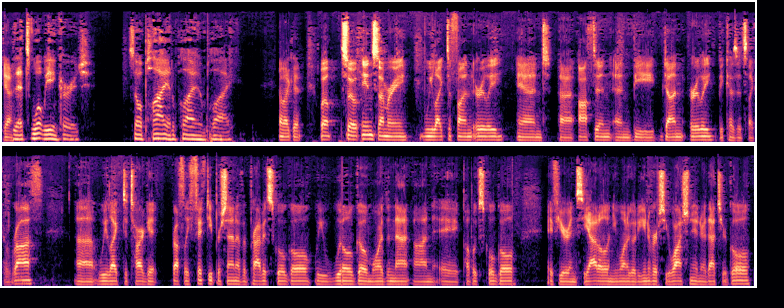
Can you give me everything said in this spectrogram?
Yeah. that's what we encourage. So apply and apply and apply. I like it. Well, so in summary, we like to fund early and uh, often and be done early because it's like a Roth. Uh, we like to target roughly 50% of a private school goal. We will go more than that on a public school goal. If you're in Seattle and you want to go to University of Washington or that's your goal,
